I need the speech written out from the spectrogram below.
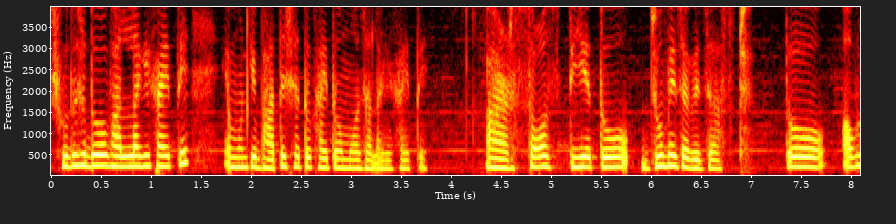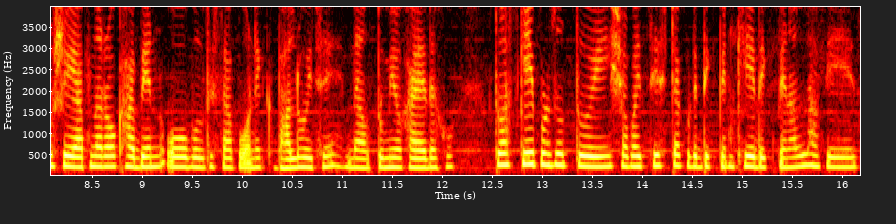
শুধু শুধু ও ভালো লাগে খাইতে, এমনকি ভাতের সাথেও খাইতেও মজা লাগে খাইতে। আর সস দিয়ে তো জমে যাবে জাস্ট তো অবশ্যই আপনারাও খাবেন। ও বলতেছে, আপু, অনেক ভালো হয়েছে। নাও, তুমিও খাইয়ে দেখো। তো আজকে এই পর্যন্তই। সবাই চেষ্টা করে দেখবেন খেয়ে দেখবেন। আল্লাহ হাফেজ।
